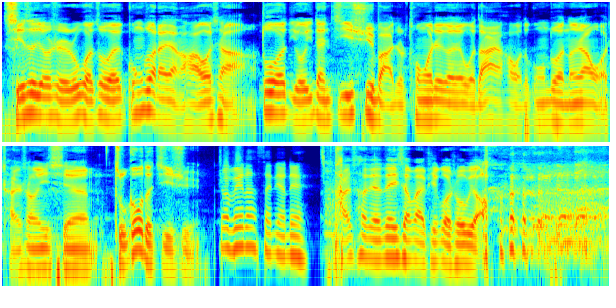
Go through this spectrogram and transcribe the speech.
其次就是，如果作为工作来讲的话，我想多有一点积蓄吧，就是通过这个我的爱好，我的工作能让我产生一些足够的积蓄。赵飞呢？三年内？他三年内想买苹果手表。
